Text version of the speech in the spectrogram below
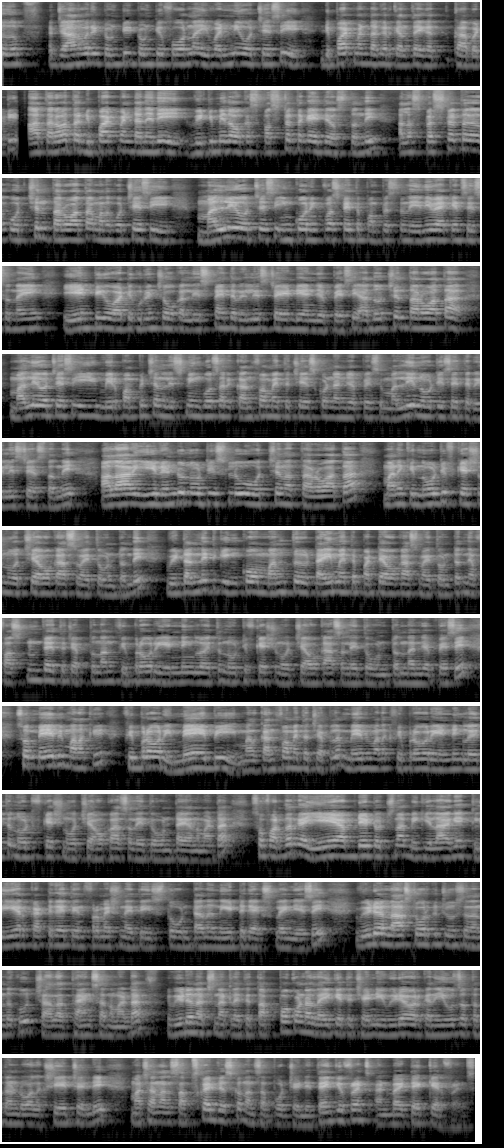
January twenty twenty ఫోర్న ఇవన్నీ వచ్చేసి డిపార్ట్మెంట్ దగ్గరికి వెళ్తాయి కాబట్టి ఆ తర్వాత డిపార్ట్మెంట్ అనేది వీటి మీద ఒక స్పష్టతగా అయితే వస్తుంది. అలా స్పష్టతకు వచ్చిన తర్వాత మనకు వచ్చేసి మళ్ళీ వచ్చేసి ఇంకో రిక్వెస్ట్ అయితే పంపిస్తుంది. ఎన్ని వేకెన్సీస్ ఉన్నాయి? ఏంటి? వాటి గురించి ఒక లిస్ట్ అయితే రిలీజ్ చేయండి అని చెప్పేసి. అది వచ్చిన తర్వాత మళ్ళీ వచ్చేసి మీరు పంపించిన లిస్ట్ని ఇంకోసారి కన్ఫర్మ్ అయితే చేసుకోండి అని చెప్పేసి మళ్ళీ నోటీస్ అయితే రిలీజ్ చేస్తుంది. అలా ఈ రెండు నోటీసులు వచ్చిన తర్వాత మనకి నోటిఫికేషన్ వచ్చే అవకాశం అయితే ఉంటుంది. వీటన్నిటికి ఇంకో మంత్ టైం అయితే పట్టే అవకాశం అయితే ఉంటుంది. నేను ఫస్ట్ నుంచి అయితే చెప్తున్నాను ఫిబ్రవరి ఎండింగ్లో అయితే నోటిఫికేషన్ వచ్చే అవకాశాలు అయితే ఉంటుందని చెప్పేసి. సో మేబీ మనకి ఫిబ్రవరి మేబీ మనకు కన్ఫర్మ్ అయితే చెప్పలేం మేబీ మనకి ఫిబ్రవరి ఎండింగ్లో అయితే నోటిఫికేషన్ వచ్చే అవకాశాలు అయితే ఉంటాయి అనమాట సో ఫర్దర్గా ఏ అప్డేట్ వచ్చినా మీకు ఇలాగే క్లియర్ కట్గా అయితే ఇన్ఫర్మేషన్ అయితే ఇస్తూ ఉంటాను నీట్గా ఎక్స్ప్లెయిన్ చేసి. వీడియో లాస్ట్ వరకు చూసినందుకు చాలా థ్యాంక్స్ అనమాట వీడియో నచ్చినట్లయితే తప్పకుండా తప్పకుండా లైక్ అయితే చేయండి. ఈ వీడియో ఎవరికైనా యూజ్ అవుతుందంటే వాళ్ళకి షేర్ చేయండి. మా ఛానల్ సబ్స్క్రైబ్ చేసుకొని నన్ను సపోర్ట్ చేయండి. Thank you friends and bye take care friends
